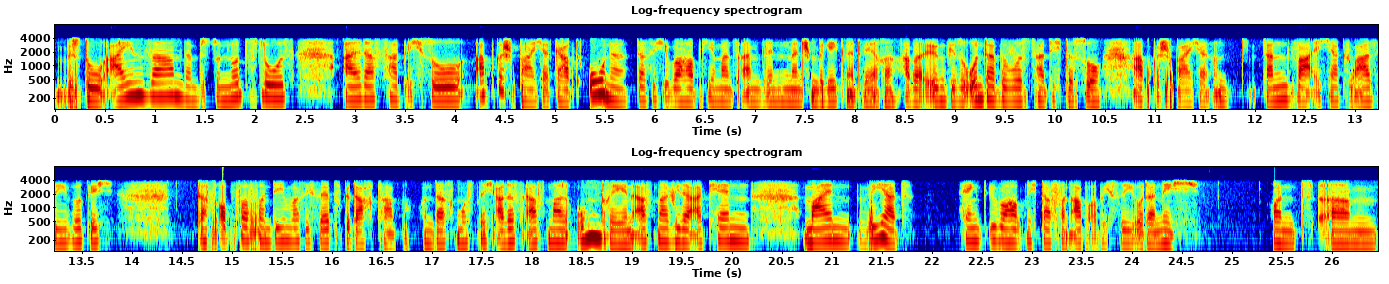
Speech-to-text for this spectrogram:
bist du einsam, dann bist du nutzlos. All das habe ich so abgespeichert gehabt, ohne dass ich überhaupt jemals einem blinden Menschen begegnet wäre. Aber irgendwie so unterbewusst hatte ich das so abgespeichert. Und dann war ich ja quasi wirklich das Opfer von dem, was ich selbst gedacht habe. Und das musste ich alles erstmal umdrehen, erstmal wieder erkennen, mein Wert hängt überhaupt nicht davon ab, ob ich sehe oder nicht. Und ähm,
